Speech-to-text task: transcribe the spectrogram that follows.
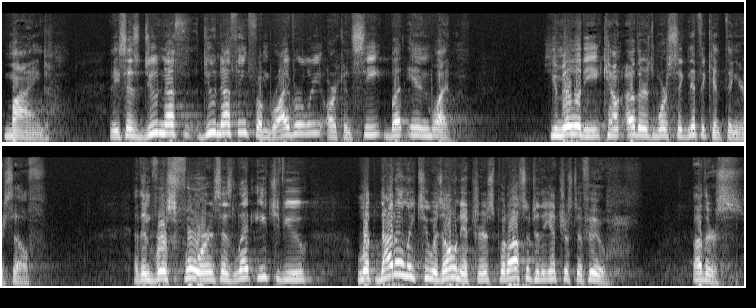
mind. And he says, Do, noth- do nothing from rivalry or conceit, but in what? Humility, count others more significant than yourself. And then verse 4, it says, Let each of you look not only to his own interest, but also to the interest of who? Others.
